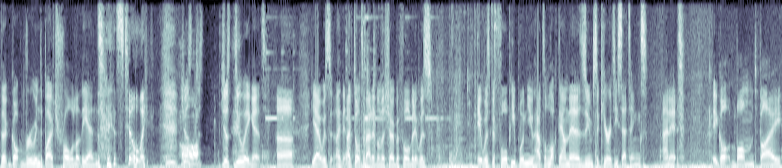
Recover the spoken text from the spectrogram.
that got ruined by a troll at the end, it's still like just Aw. just, just doing it. Uh, yeah, it was. I, I've talked about it on the show before, but it was it was before people knew how to lock down their Zoom security settings, and it it got bombed by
